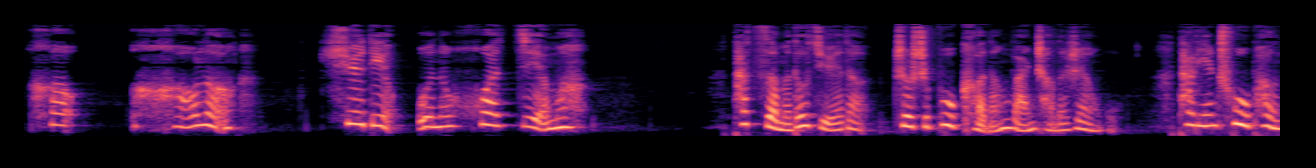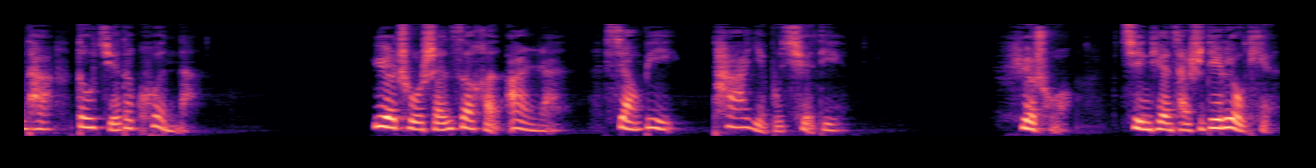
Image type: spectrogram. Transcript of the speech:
好好冷，确定我能化解吗？他怎么都觉得这是不可能完成的任务。他连触碰他都觉得困难。岳楚神色很黯然，想必他也不确定。岳楚，今天才是第六天，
